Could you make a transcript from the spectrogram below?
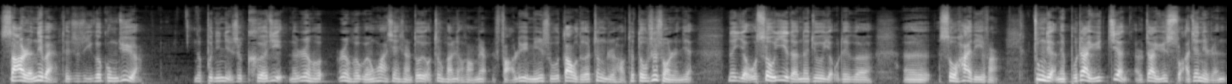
杀人的呗，它就是一个工具啊。那不仅仅是科技，那任何任何文化现象都有正反两方面，法律、民俗、道德、政治，哈，它都是双刃剑。那有受益的，那就有这个呃受害的一方。重点呢不在于剑，而在于耍剑的人，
